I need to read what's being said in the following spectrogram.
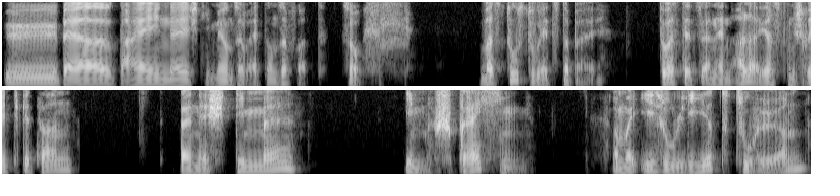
über deine Stimme und so weiter und so fort. So. Was tust du jetzt dabei? Du hast jetzt einen allerersten Schritt getan, deine Stimme im Sprechen einmal isoliert zu hören.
